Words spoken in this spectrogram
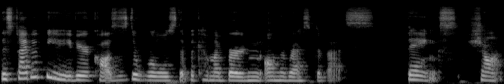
This type of behavior causes the rules that become a burden on the rest of us. Thanks, Shauna.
